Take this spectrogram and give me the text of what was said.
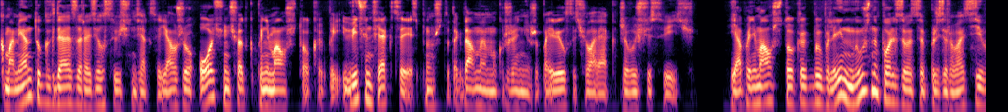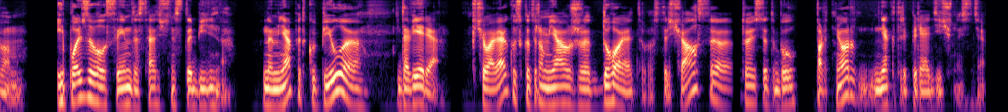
К моменту, когда я заразился ВИЧ-инфекцией, я уже очень четко понимал, что как бы ВИЧ-инфекция есть, потому что тогда в моем окружении уже появился человек, живущий с ВИЧ. Я понимал, что как бы, блин, нужно пользоваться презервативом. И пользовался им достаточно стабильно. Но меня подкупило доверие к человеку, с которым я уже до этого встречался. То есть это был партнер некоторой периодичности.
